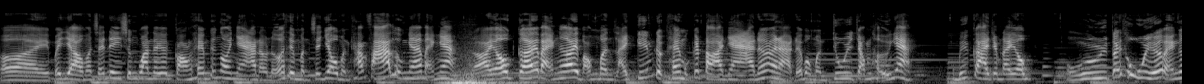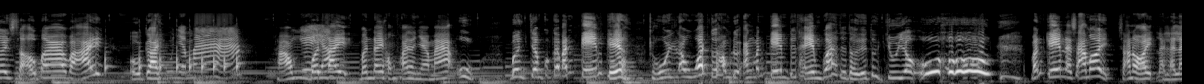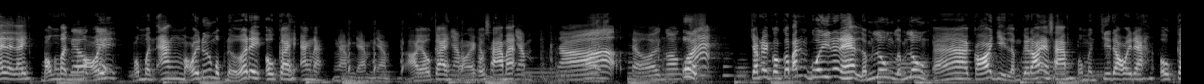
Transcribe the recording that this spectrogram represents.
Rồi bây giờ mình sẽ đi xung quanh đây. Còn thêm cái ngôi nhà nào nữa thì mình sẽ vô mình khám phá luôn nha các bạn nha. Rồi ok bạn ơi. Bọn mình lại kiếm được thêm một cái tòa nhà nữa nè để bọn mình chui trong thử nha. Không biết có ai trong đây không? Ui tới thui các bạn ơi. Sợ ma vãi. Ok. Ủa, nhà ma hả? Không Ghê bên vậy? đây bên đây không phải là nhà ma. U bên trong có cái bánh kem kìa. Trời lâu quá tôi không được ăn bánh kem tôi thèm quá. Từ từ để tôi chui vô. Uh, bánh kem nè sam ơi. Sao rồi lại lại lại lại bọn mình Ok, ok. mỗi bọn mình ăn mỗi đứa một nửa đi. Ok ăn nè. Nhầm nhầm nhầm. Rồi ok. Nhầm, nhầm, của sam á. đó. Trời ơi ngon Ui. quá. trong đây còn có bánh quy nữa nè. Lụm luôn lụm luôn. À có gì lụm cái đó nha sam. Bọn mình chia đôi ra. Ok.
